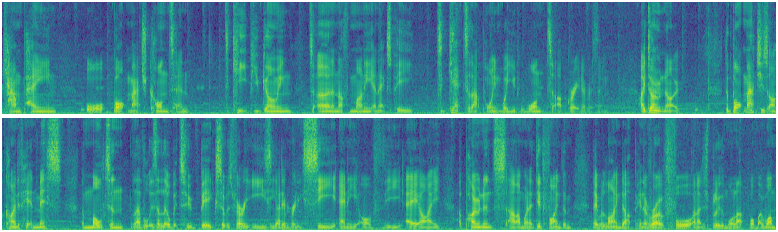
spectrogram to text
campaign or bot match content to keep you going to earn enough money and XP to get to that point where you'd want to upgrade everything? I don't know. The bot matches are kind of hit and miss. The Molten level is a little bit too big, so it was very easy. I didn't really see any of the AI opponents, uh, and when I did find them, they were lined up in a row of four, and I just blew them all up one by one.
